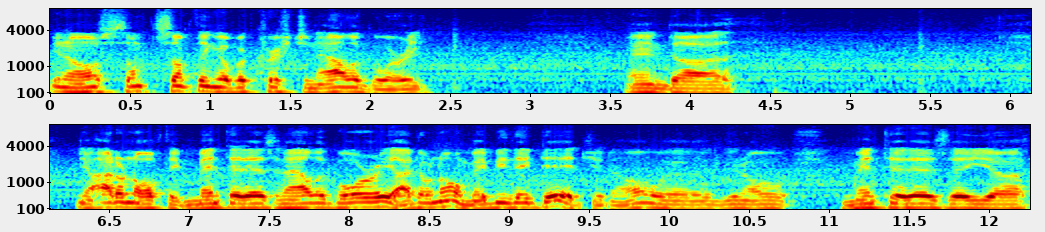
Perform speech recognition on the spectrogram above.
you know, some something of a Christian allegory, and. Uh, you know, I don't know if they meant it as an allegory. I don't know. Maybe they did. You know, uh, you know, meant it as a uh,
